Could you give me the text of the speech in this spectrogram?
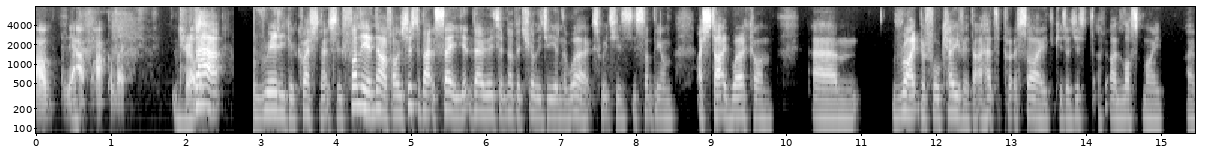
of the apocalypse? Trilogy? That really good question, actually. Funnily enough, I was just about to say there is another trilogy in the works, which is, is something I'm I started work on um, right before COVID that I had to put aside because I just I, I lost my I,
